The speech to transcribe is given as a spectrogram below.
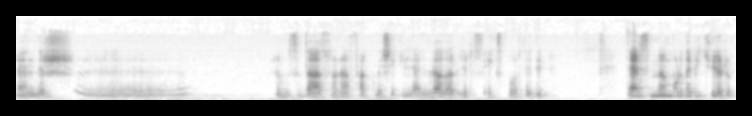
render e, daha sonra farklı şekillerde de alabiliriz export edip. Dersim ben burada bitiriyorum.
